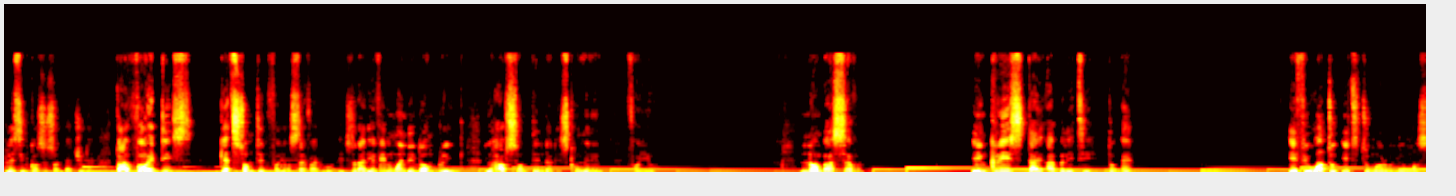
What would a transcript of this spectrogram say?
placing curses on their children. To avoid this, get something for yourself at old age so that even when they don't bring, you have something that is coming in for you. Number seven, increase thy ability to earn. If you want to eat tomorrow, you must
